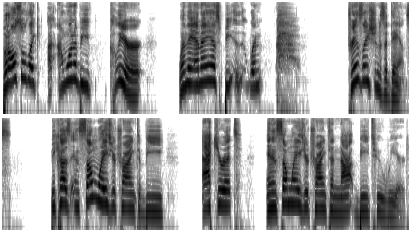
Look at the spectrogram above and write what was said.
but also like I, I want to be clear when the NASB when translation is a dance because in some ways you're trying to be accurate and in some ways you're trying to not be too weird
